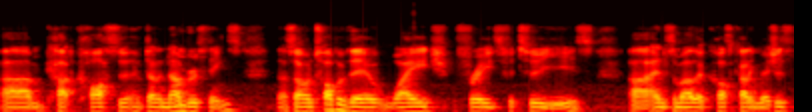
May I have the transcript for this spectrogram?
um, cut costs, have done a number of things. So, on top of their wage freeze for two years uh, and some other cost cutting measures,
